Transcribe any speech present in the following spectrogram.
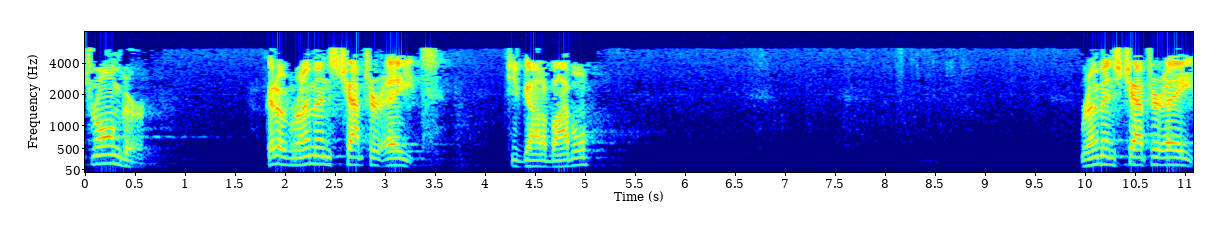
stronger. Go to Romans chapter 8, if you've got a Bible. Romans chapter 8.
